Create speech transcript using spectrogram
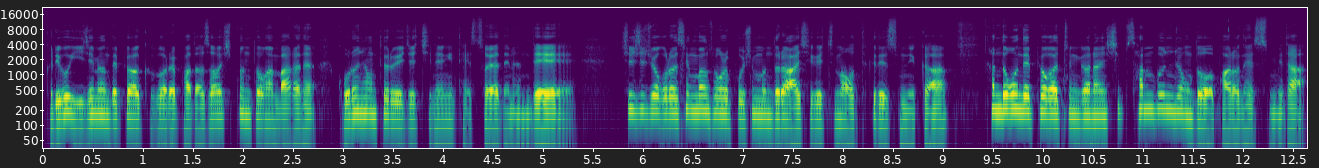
그리고 이재명 대표가 그거를 받아서 10분 동안 말하는 그런 형태로 이제 진행이 됐어야 되는데 실질적으로 생방송을 보신 분들은 아시겠지만 어떻게 됐습니까? 한동훈 대표 같은 경우는 한 13분 정도 발언했습니다.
